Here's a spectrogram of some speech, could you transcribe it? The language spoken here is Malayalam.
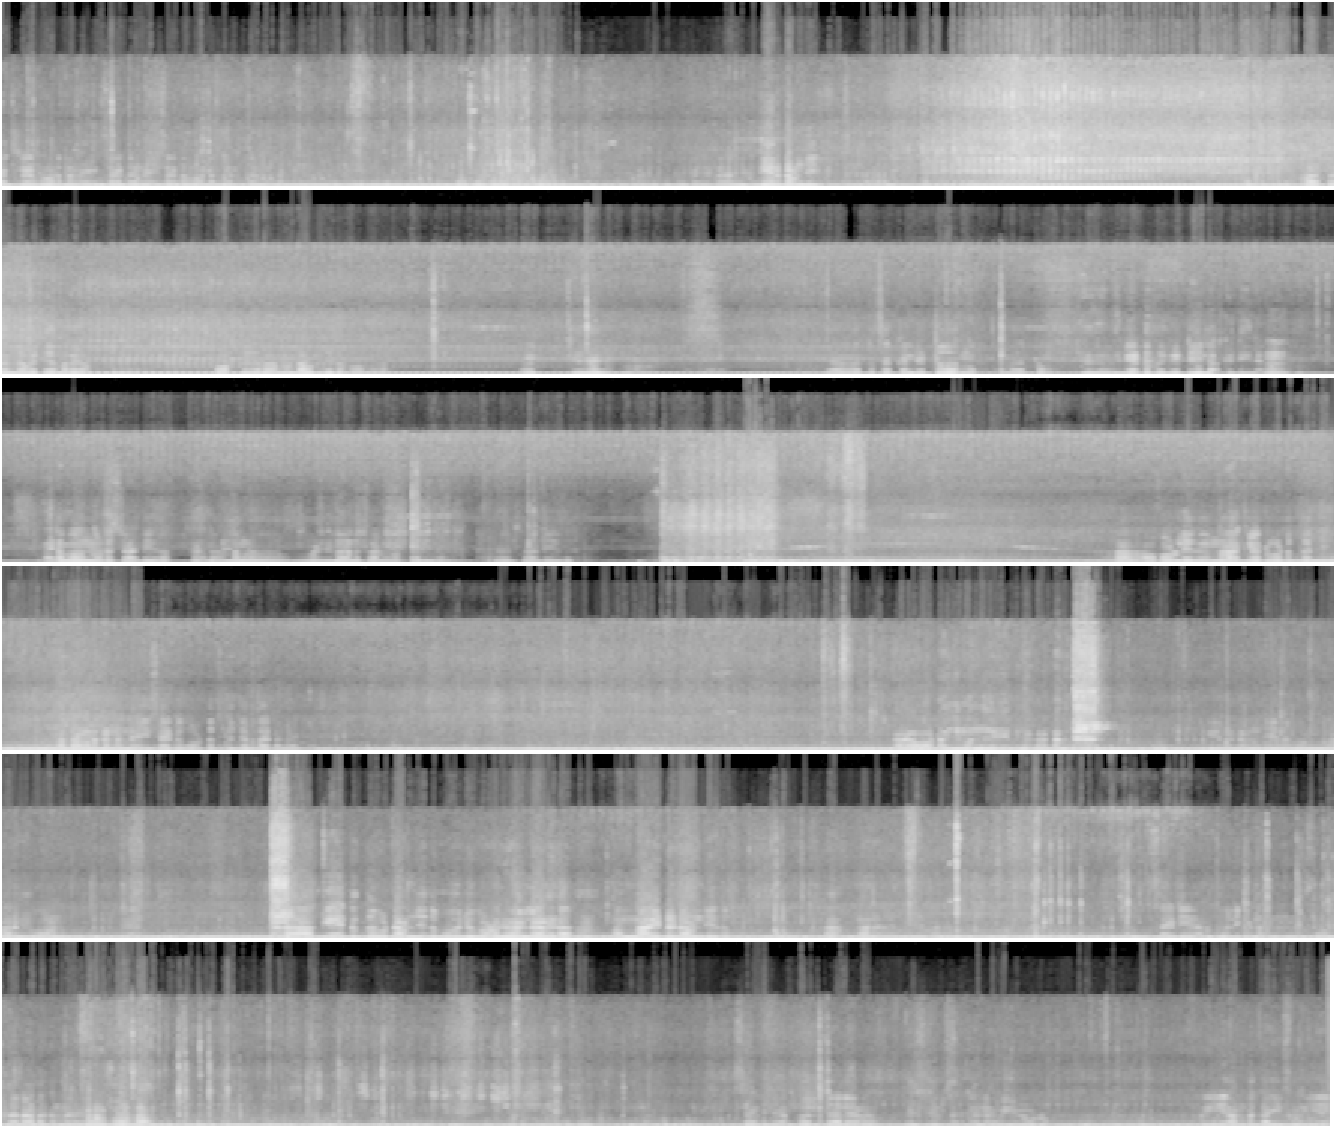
ആക്സിലേറ്റർ കൊടുത്ത് നൈസായിട്ട് നൈസായിട്ട് പോകട്ടെ തീർച്ചയായിട്ടും. ഗിയർ ഡൗൺ ചെയ്യും പ്രാവശ്യം എന്നാ പറ്റിയെന്നറിയോ ഫോർത്ത് ഗിയറാണ് ഡൗൺ ചെയ്ത് പോകുന്നത്? ഞാൻ? എന്നിട്ട് സെക്കൻഡ് ഇട്ട് തന്നു. എന്നിട്ടും കേട്ടത് കിട്ടിയില്ല. അപ്പോൾ ഒന്നുകൂടെ സ്റ്റാർട്ട് ചെയ്തു? നമ്മൾ വഴിയുടെ അടുക്കാണല്ലോ സ്റ്റാർട്ട് ചെയ്ത് ആ ഹോൾഡ് ചെയ്ത് നിന്ന് ആക്ലേറ്റ് കൊടുത്ത് പത്രം കൊടുക്കണ്ട നൈസായിട്ട് കൊടുത്ത് ചെറുതായിട്ട് അങ്ങനെ ആ ഓട്ടോ ഇനി വന്നു കഴിഞ്ഞാൽ പിന്നെ കണ്ടത് ഡൗൺ ചെയ്തപ്പോൾ പോവാണ്. ആ കയറ്റത്ത് ഡൗൺ ചെയ്തപ്പോൾ ഒരു കുഴപ്പമില്ലാണ്ട് നന്നായിട്ട് ഡൗൺ ചെയ്തു. ആ വലിച്ചാലാണ് സെക്കൻഡ് വീഴുള്ളൂ. ഫ്രീ നമ്മുടെ കൈ ഫ്രീ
